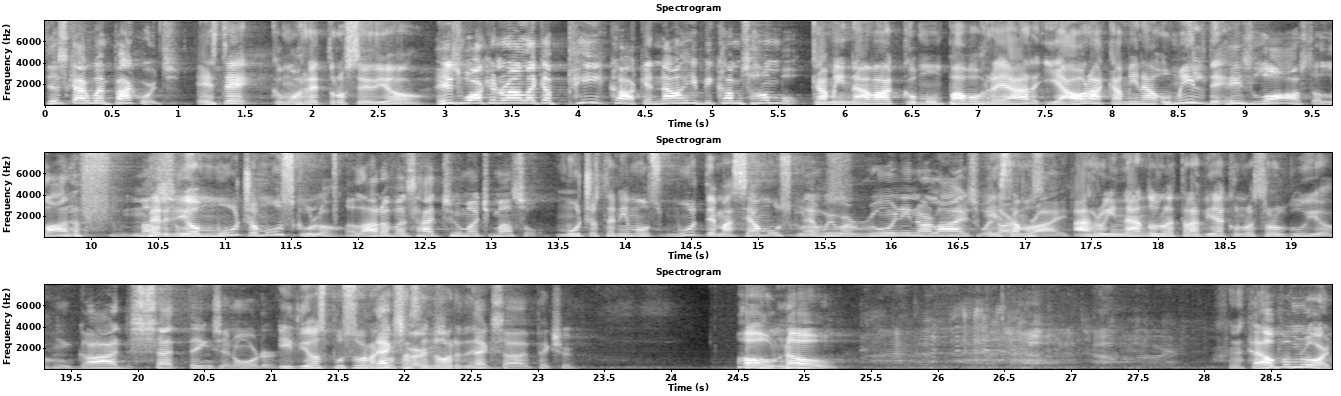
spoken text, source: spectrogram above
This guy went backwards. Este como retrocedió. He's walking around like a peacock and now he becomes humble. Caminaba como un pavo real y ahora camina humilde. He's lost a lot of muscle. Perdió mucho músculo. A lot of us had too much muscle Muchos teníamos mu- demasiado músculo. and we were ruining our lives Y with our estamos pride. arruinando nuestra vida con nuestro orgullo. And God set things in order. Y Dios puso las Next cosas verse. en orden. Next uh, picture. Oh no. Help him, Lord.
